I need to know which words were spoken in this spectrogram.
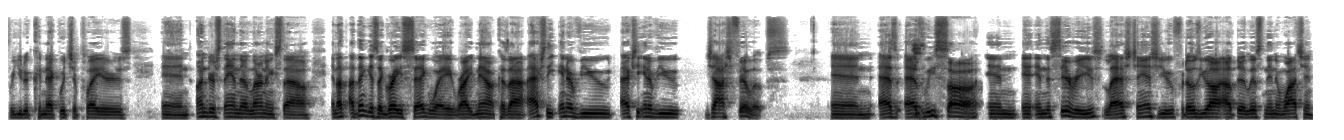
for you to connect with your players and understand their learning style. And I, I think it's a great segue right now because I actually interviewed actually interviewed Josh Phillips and as as we saw in, in, in the series, Last Chance U, for those of you out there listening and watching,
